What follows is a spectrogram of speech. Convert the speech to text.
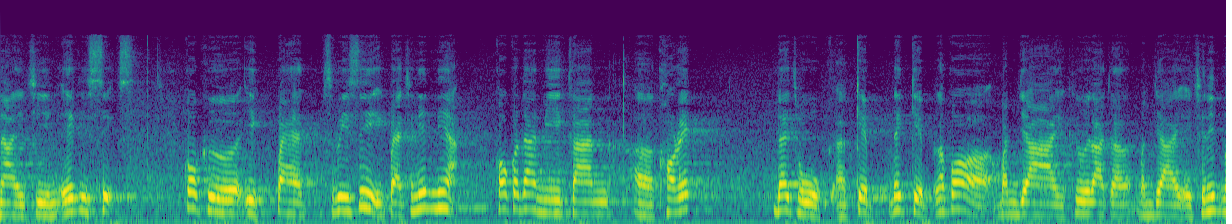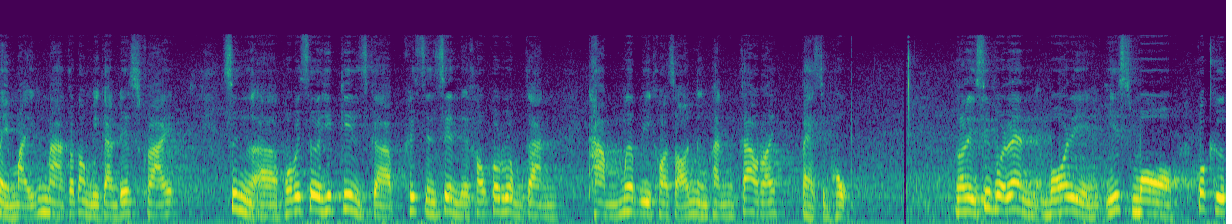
1986 ก็คืออีก 8 species อีก 8 ชนิดเนี่ยก็ก็ได้มีการ correct ได้ถูกเก็บได้เก็บแล้วก็บรรยายคือเวลาจะบรรยายชนิดใหม่ ๆ ขึ้นมาก็ต้องมีการ describe ซึ่ง professor Higgins กับ Christensen เนี่ยเขาก็ร่วมกัน ทำเมื่อปีคศ 1986ลอริซิฟอรันบอดี้ is small ก็คือ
